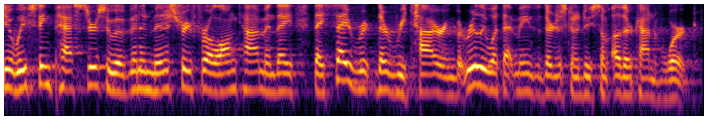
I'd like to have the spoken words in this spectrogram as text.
You know, we've seen pastors who have been in ministry for a long time and they, they say re- they're retiring, but really what that means is they're just going to do some other kind of work.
